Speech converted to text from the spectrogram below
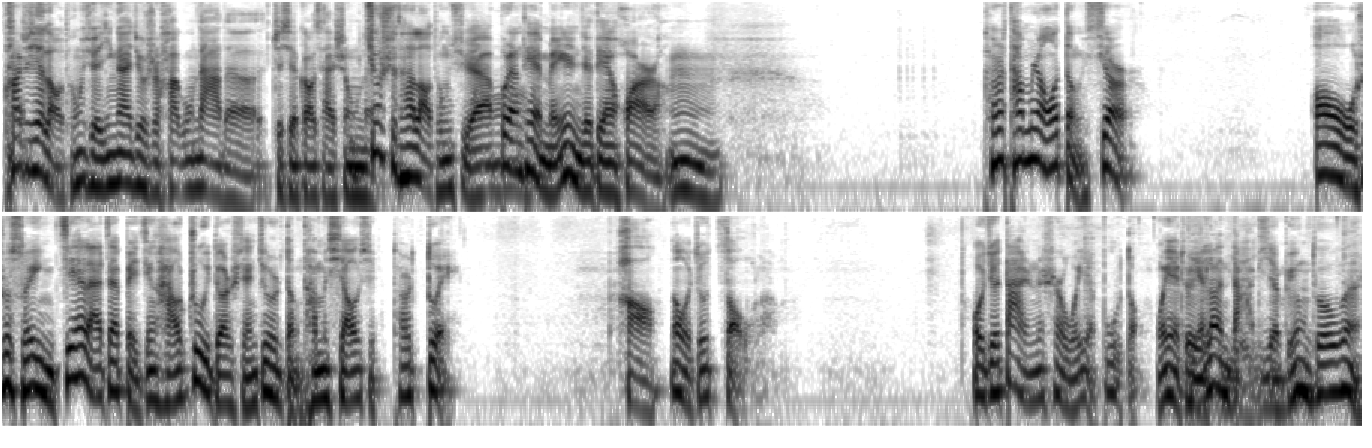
他这些老同学应该就是哈工大的这些高材生的。就是他老同学，不然他也没人家电话啊。嗯，他说他们让我等信儿。哦，我说，所以你接下来在北京还要住一段时间，就是等他们消息。他说对。好，那我就走了。我觉得大人的事儿我也不懂，我也别乱打听，也也不用多问。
